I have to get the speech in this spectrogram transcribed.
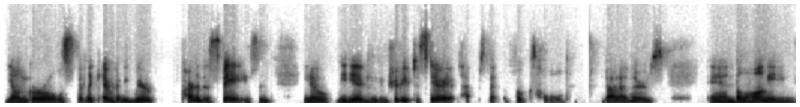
young girls, but like everybody, we're part of the space. And, you know, media mm. can contribute to stereotypes that folks hold about mm-hmm. others and belonging.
